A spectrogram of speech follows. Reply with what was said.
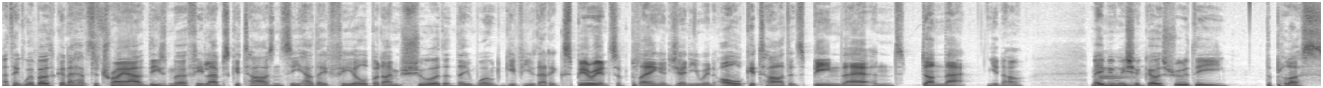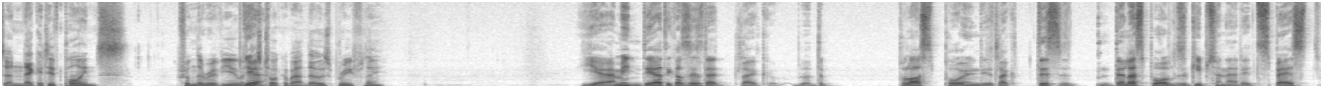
I think we're both going to have to try out these Murphy Labs guitars and see how they feel, but I'm sure that they won't give you that experience of playing a genuine old guitar that's been there and done that, you know. Maybe we Mm. should go through the the plus and negative points from the review and Yeah. just talk about those briefly. Yeah, I mean the article says that like the plus point is like this the Les Paul is Gibson at its best.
